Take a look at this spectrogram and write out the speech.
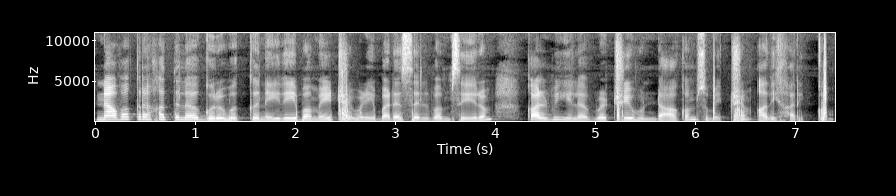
நவக்கிரகத்தில் குருவுக்கு நெய்தீபமேற்றி வழிபட செல்வம் சேரும். கல்வியில் வெற்றி உண்டாகும். சுபிக்ஷம் அதிகரிக்கும்.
